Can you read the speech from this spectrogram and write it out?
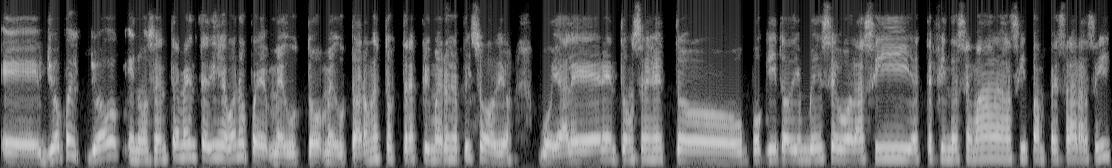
eh, yo pues yo inocentemente dije, bueno, pues me gustó, me gustaron estos tres primeros episodios, voy a leer entonces esto un poquito de Invincible así este fin de semana, así para empezar así,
